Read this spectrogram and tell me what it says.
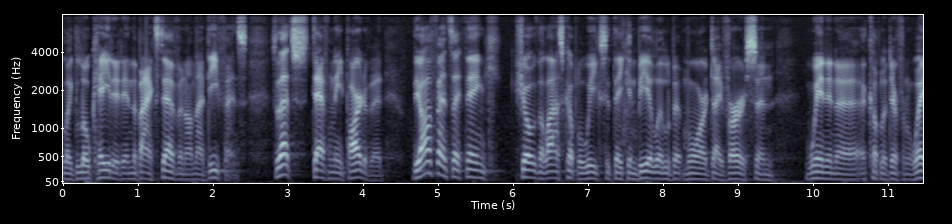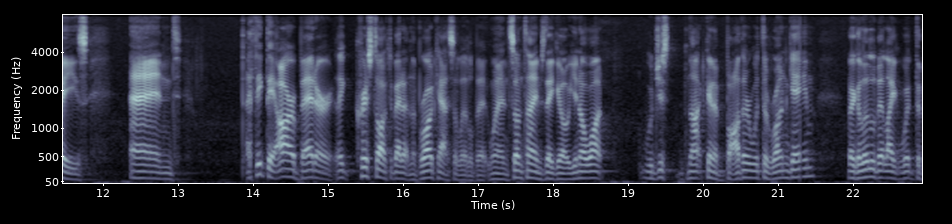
like located in the back seven on that defense. So that's definitely part of it. The offense, I think, showed the last couple of weeks that they can be a little bit more diverse and win in a, a couple of different ways. And I think they are better. Like Chris talked about it in the broadcast a little bit when sometimes they go, you know what, we're just not going to bother with the run game. Like a little bit like what the,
